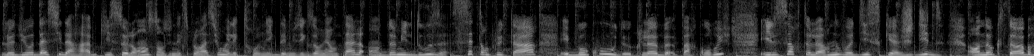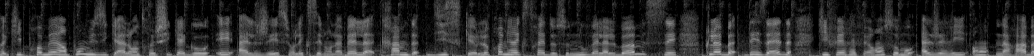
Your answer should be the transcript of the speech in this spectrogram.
le duo d'acide arabe qui se lance dans une exploration électronique des musiques orientales en 2012, sept ans plus tard, et beaucoup de clubs parcourus. Ils sortent leur nouveau disque Jdid en octobre qui promet un pont musical entre Chicago et Alger sur l'excellent label Crammed Disc. Le premier extrait de ce nouvel album, c'est Club DZ, qui fait référence au mot Algérie en arabe,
